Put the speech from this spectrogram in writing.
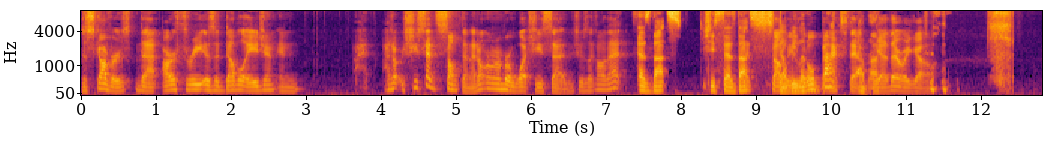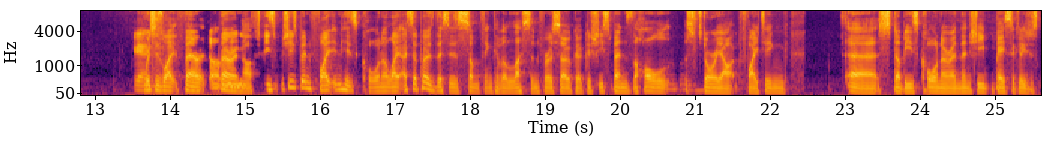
discovers that R three is a double agent, and I, I don't. She said something. I don't remember what she said. She was like, "Oh, that Says that's she says that's stubby, stubby, little, little backstabber." backstabber. Yeah, there we go. And- Which is like fair, fair enough. She's she's been fighting his corner. Like I suppose this is something of a lesson for Ahsoka because she spends the whole story arc fighting uh Stubby's corner, and then she basically just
